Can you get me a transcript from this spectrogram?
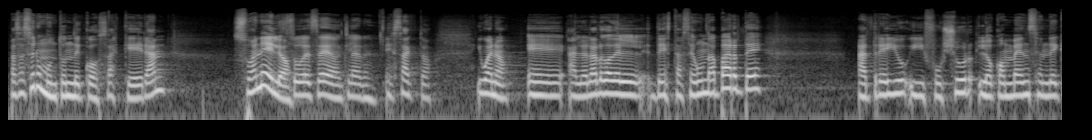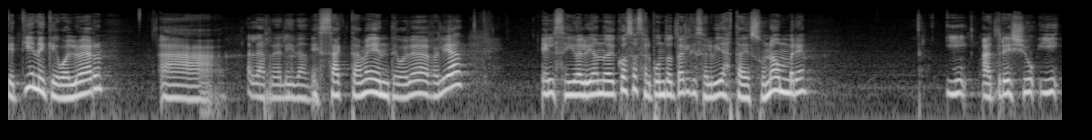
pasa a ser un montón de cosas que eran su anhelo. Su deseo, claro. Exacto. Y bueno, eh, a lo largo del- de esta segunda parte, Atreyu y Fuyur lo convencen de que tiene que volver a A la realidad. exactamente, volver a la realidad. Él se iba olvidando de cosas al punto tal que se olvida hasta de su nombre. y Atreyu y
